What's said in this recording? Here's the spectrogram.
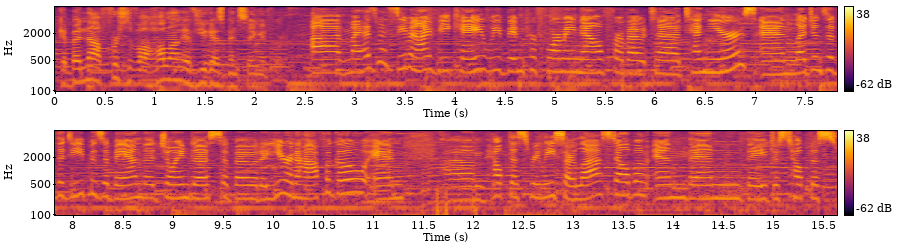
Okay, but now, first of all, how long have you guys been singing for? Uh, my husband Steve and I, VK, we've been performing now for about uh, 10 years, and Legends of the Deep is a band that joined us about a year and a half ago and um, helped us release our last album, and then they just helped us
